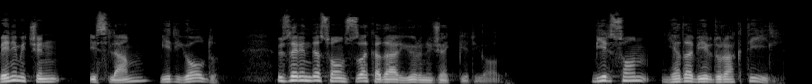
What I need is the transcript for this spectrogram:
Benim için İslam bir yoldu. Üzerinde sonsuza kadar yürünecek bir yol. Bir son ya da bir durak değil.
